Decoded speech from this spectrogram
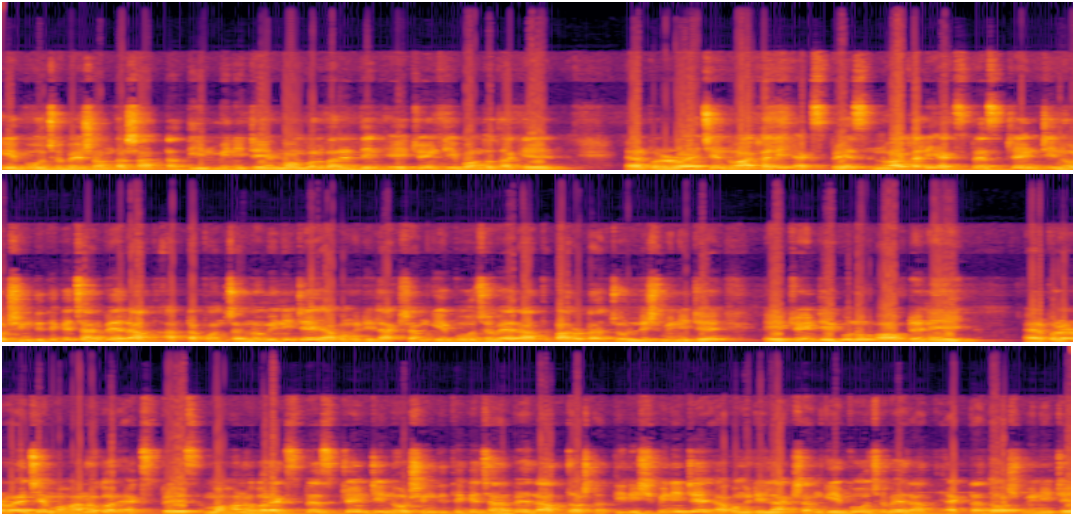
গিয়ে পৌঁছবে সন্ধ্যা সাতটা তিন মিনিটে। মঙ্গলবারের দিন এই ট্রেনটি বন্ধ থাকে। এরপরে রয়েছে নোয়াখালী এক্সপ্রেস। নোয়াখালী এক্সপ্রেস ট্রেনটি নরসিংদী থেকে ছাড়বে রাত আটটা পঞ্চান্ন মিনিটে এবং এটি লাকসাম গিয়ে পৌঁছবে রাত বারোটা চল্লিশ মিনিটে। এই ট্রেনটির কোনো অফডে নেই। এরপরে রয়েছে মহানগর এক্সপ্রেস। মহানগর এক্সপ্রেস ট্রেনটি নরসিংদী থেকে ছাড়বে রাত দশটা তিরিশ মিনিটে এবং এটি লাকসাম গিয়ে পৌঁছবে রাত একটা দশ মিনিটে।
